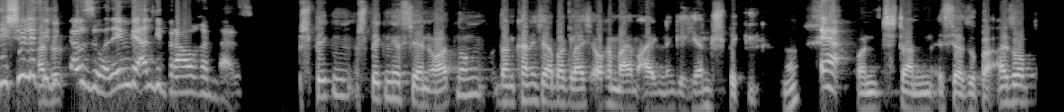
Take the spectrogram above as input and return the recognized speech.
Die Schüler für also, die Klausur, nehmen wir an, die brauchen das. Spicken, spicken ist ja in Ordnung, dann kann ich aber gleich auch in meinem eigenen Gehirn spicken. Ne? Ja. Und dann ist ja super. Also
